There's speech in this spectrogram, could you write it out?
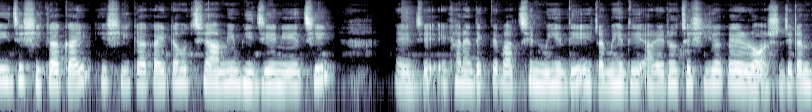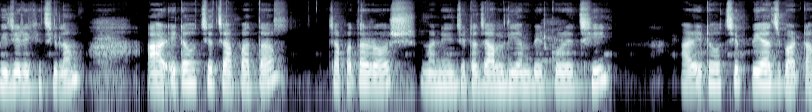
এই যে শিকাকাই, এই শিকাকাইটা হচ্ছে আমি ভিজিয়ে নিয়েছি। এই যে এখানে দেখতে পাচ্ছেন মেহেদি, এটা মেহেদি, আর এটা হচ্ছে শিকাকাইয়ের রস যেটা আমি ভিজিয়ে রেখেছিলাম। আর এটা হচ্ছে চা পাতা, চা পাতার রস মানে যেটা জাল দিয়ে আমি বের করেছি। আর এটা হচ্ছে পেঁয়াজ বাটা।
